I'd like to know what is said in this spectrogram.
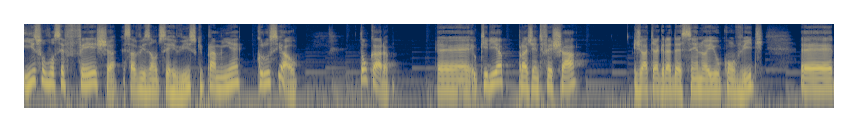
Isso você fecha essa visão de serviço que para mim é crucial. Então, cara, é, eu queria, para a gente fechar, já te agradecendo aí o convite, é,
